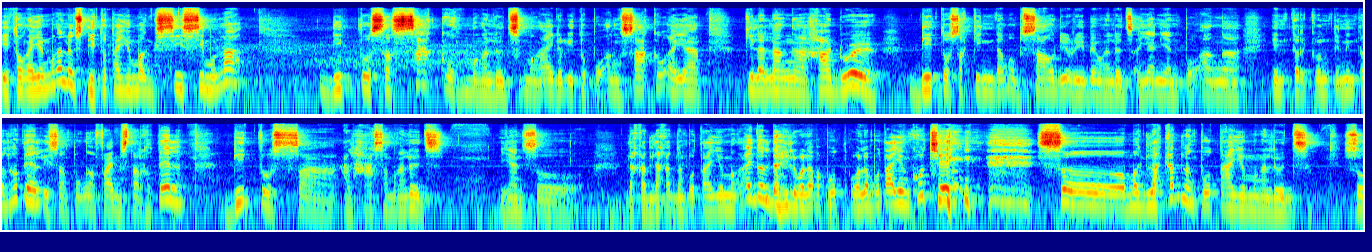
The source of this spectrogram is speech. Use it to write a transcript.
Ito ngayon mga Lods, dito tayo magsisimula dito sa Sako mga Lods, mga idol. Ito po ang Sako ay uh, kilalang uh, hardware dito sa Kingdom of Saudi Arabia mga Lods. Ayan, yan po ang uh, Intercontinental Hotel, isang po nga 5-star hotel dito sa Alhasa mga Lods. Ayan, so lakad-lakad lang po tayo mga idol dahil wala pa po, wala po tayong kotse. so maglakad lang po tayo mga Lods. So,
